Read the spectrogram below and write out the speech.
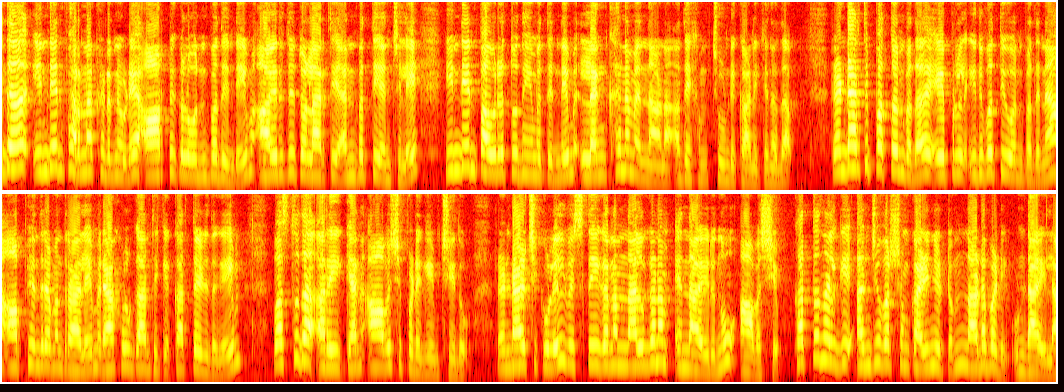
ഇത് ഇന്ത്യൻ ഭരണഘടനയുടെ ആർട്ടിക്കിൾ ഒൻപതിന്റെയും ആയിരത്തി തൊള്ളായിരത്തി അൻപത്തി അഞ്ചിലെ ഇന്ത്യൻ പൗരത്വ നിയമത്തിന്റെയും ലംഘനമെന്നാണ് അദ്ദേഹം ചൂണ്ടിക്കാണിക്കുന്നത്. രണ്ടായിരത്തി പത്തൊൻപത് ഏപ്രിൽ ഇരുപത്തി ഒൻപതിന് ആഭ്യന്തര മന്ത്രാലയം രാഹുൽ ഗാന്ധിക്ക് കത്തെഴുതുകയും വസ്തുത അറിയിക്കാൻ ആവശ്യപ്പെടുകയും ചെയ്തു. രണ്ടാഴ്ചയ്ക്കുള്ളിൽ വിശദീകരണം നൽകണം എന്നായിരുന്നു ആവശ്യം. കത്ത് നൽകി അഞ്ചു വർഷം കഴിഞ്ഞിട്ടും നടപടി ഉണ്ടായില്ല.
